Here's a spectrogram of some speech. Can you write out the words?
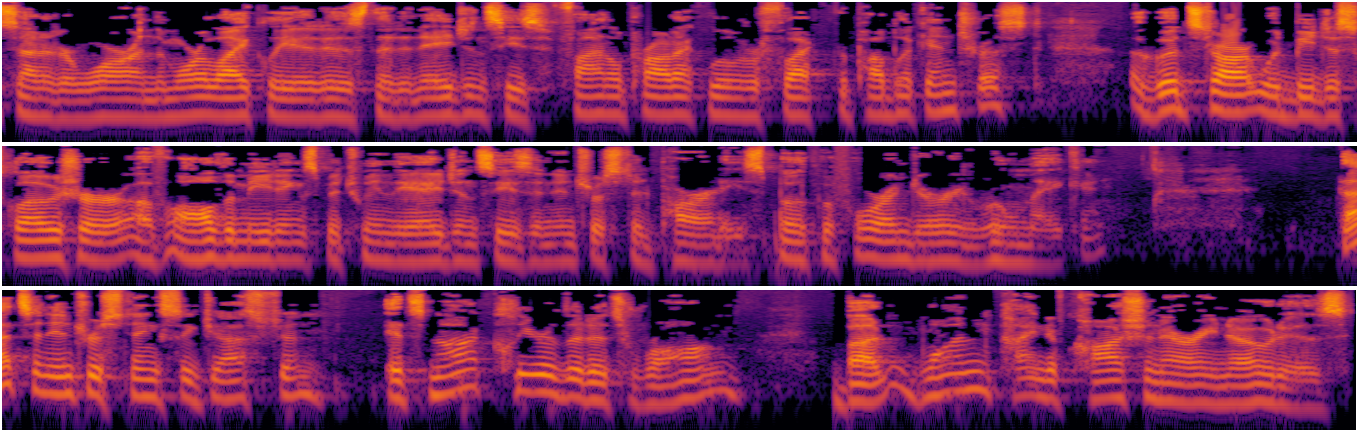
Senator Warren, the more likely it is that an agency's final product will reflect the public interest. A good start would be disclosure of all the meetings between the agencies and interested parties, both before and during rulemaking. That's an interesting suggestion. It's not clear that it's wrong, but one kind of cautionary note is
